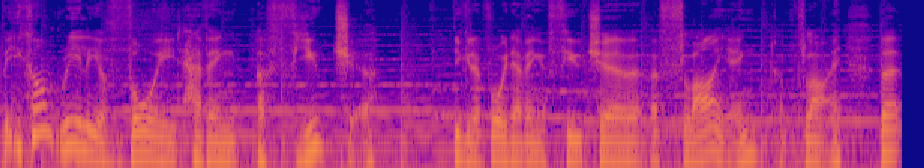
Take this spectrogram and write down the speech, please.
But you can't really avoid having a future you could avoid having a future of flying, don't fly, but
